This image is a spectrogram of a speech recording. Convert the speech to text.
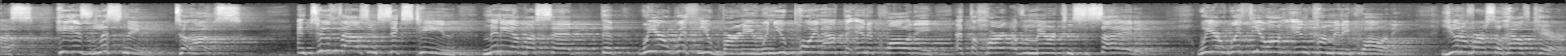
us, he is listening to us. In 2016, many of us said that we are with you, Bernie, when you point out the inequality at the heart of American society. We are with you on income inequality, universal health care,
